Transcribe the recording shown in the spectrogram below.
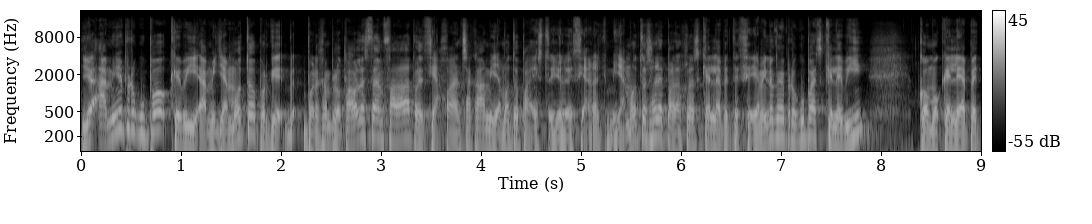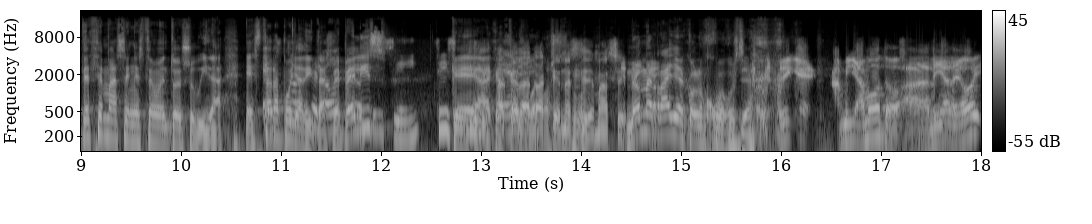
yo- a mí me preocupó que vi a Miyamoto, porque, por ejemplo, Paula está enfadada porque decía, joder, han sacado a Miyamoto para esto. Y yo le decía, no, es que Miyamoto sale para las cosas que a él le apetece. Y a mí lo que me preocupa es que le vi como que le apetece más en este momento de su vida estar Esto apoyaditas de otro, pelis sí, sí. Sí, sí, que, a- hacer reacciones y demás, sí. No me rayes con los juegos ya. Enrique, a Miyamoto, a día de hoy,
